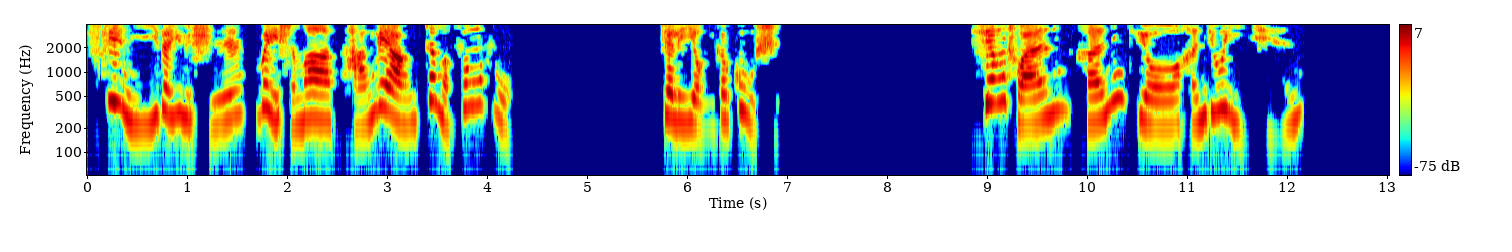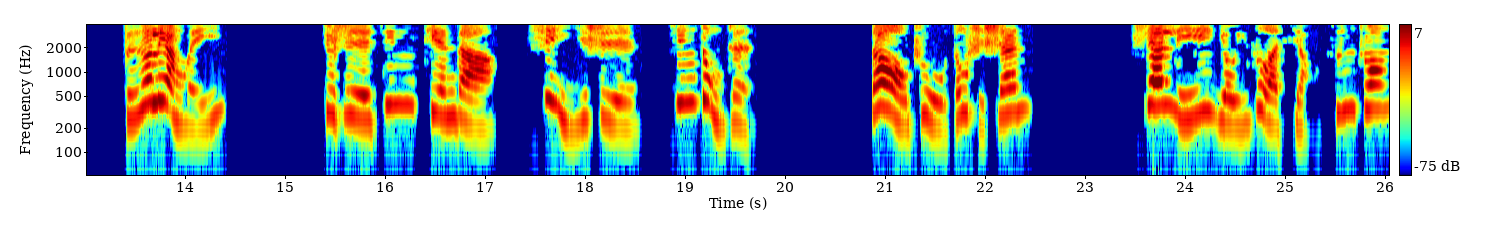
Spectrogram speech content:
信宜的玉石为什么藏量这么丰富？这里有一个故事。相传很久很久以前，德亮围就是今天的信宜市金洞镇，到处都是山，山里有一座小村庄。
